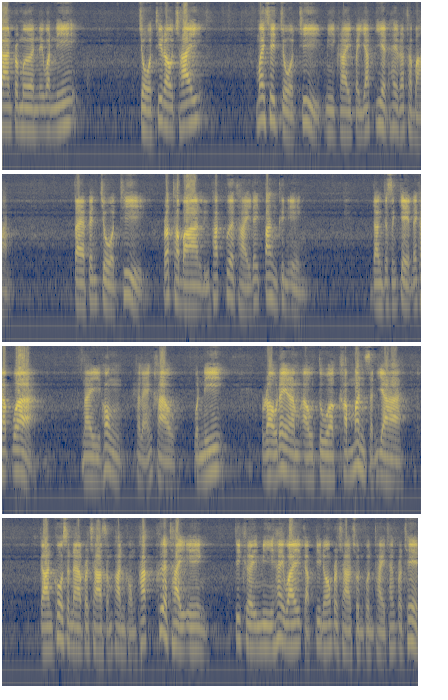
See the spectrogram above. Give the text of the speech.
การประเมินในวันนี้ โจทย์ที่เราใช้ไม่ใช่โจทย์ที่มีใครไปยัดเยียดให้รัฐบาล แต่เป็นโจทย์ที่รัฐบาลหรือพรรคเพื่อไทยได้ตั้งขึ้นเอง ดังจะสังเกตนะครับว่า ในห้องแถลงข่าว วันนี้เราได้นำเอาตัวคำมั่นสัญญา การโฆษณาประชาสัมพันธ์ของพรรคเพื่อไทยเอง ที่เคยมีให้ไว้กับพี่น้องประชาชนคนไทยทั้งประเทศ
